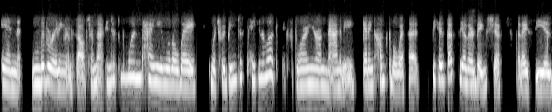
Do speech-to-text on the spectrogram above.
in liberating themselves from that in just one tiny little way which would be just taking a look, exploring your own anatomy, getting comfortable with it. Because that's the other mm-hmm. big shift that I see is,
